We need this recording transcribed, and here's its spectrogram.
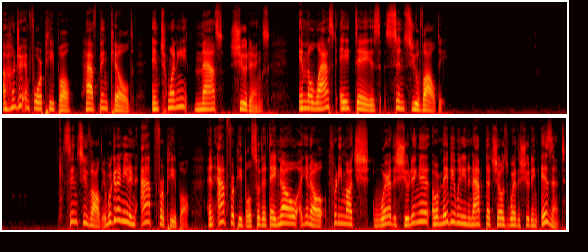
104 people have been killed in 20 mass shootings in the last eight days since Uvalde. Since Uvalde. We're going to need an app for people, an app for people so that they know, you know, pretty much where the shooting is. Or maybe we need an app that shows where the shooting isn't.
